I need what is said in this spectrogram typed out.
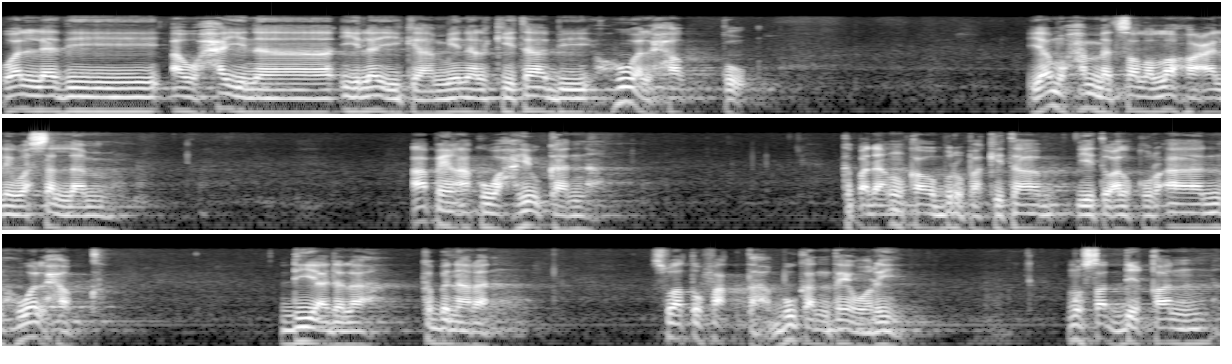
والذي أوحينا إليك من الكتاب هو الحق Ya Muhammad sallallahu alaihi wasallam apa yang aku wahyukan kepada engkau berupa kitab yaitu Al-Qur'an huwal haq dia adalah kebenaran suatu fakta bukan teori musaddiqan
